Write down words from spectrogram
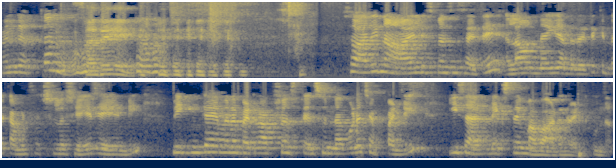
నేను చెప్తాను. సరే. సో అది నా ఆయిల్ డిస్పెన్సర్స్ అయితే ఎలా ఉన్నాయి అన్నది అయితే కింద కమెంట్ సెక్షన్లో షేర్ చేయండి. మీకు ఇంకా ఏమైనా బెటర్ ఆప్షన్స్ తెలుసున్నా కూడా చెప్పండి. ఈసారి నెక్స్ట్ టైం అవి ఆర్డర్ పెట్టుకుందాం.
